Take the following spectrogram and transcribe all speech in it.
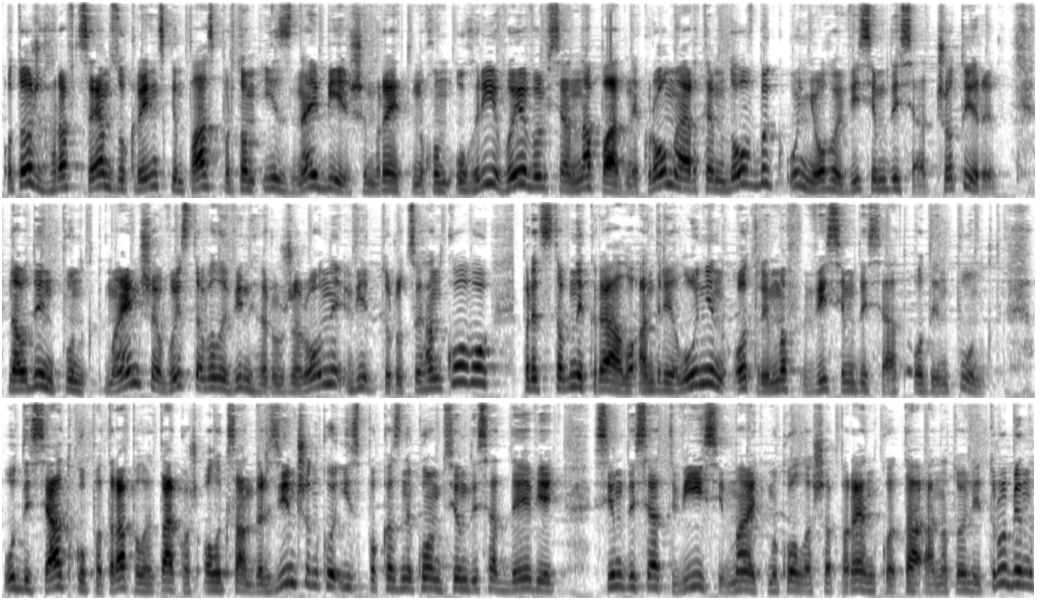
Отож, гравцем з українським паспортом із найбільшим рейтингом у грі виявився нападник Роми Артем Довбик. У нього 84. На один пункт менше виставили Вінгеру Жерони Віктору Циганкову. Представник реалу Андрій Лунін отримав 81 пункт. У десятку потрапили також Олександр Зінченко із показником 79, 78 мають Микола Шапаренко та Анатолій Трубін.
